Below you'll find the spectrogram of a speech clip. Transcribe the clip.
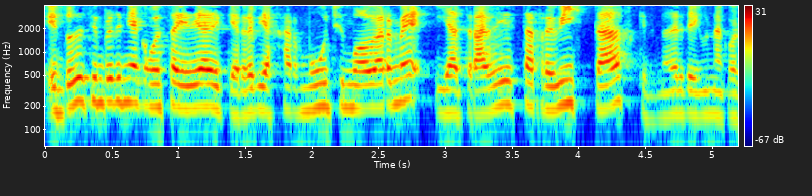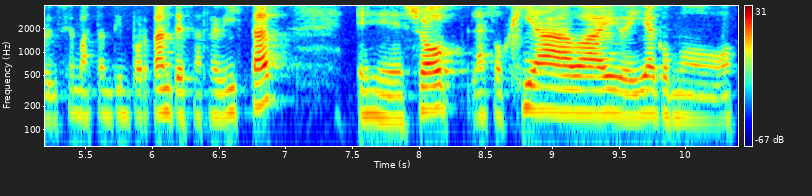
Entonces siempre tenía como esa idea de querer viajar mucho y moverme y a través de estas revistas, que mi madre tenía una colección bastante importante de esas revistas, eh, yo las ojeaba y veía como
